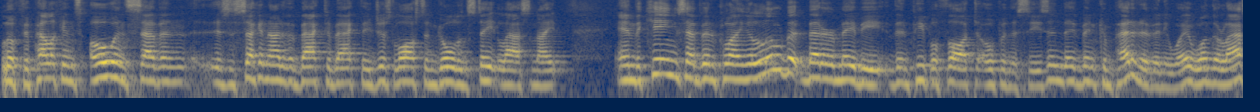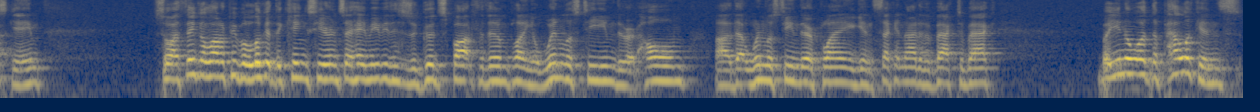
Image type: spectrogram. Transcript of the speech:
Look, the Pelicans 0 and 7 is the second night of a back to back. They just lost in Golden State last night. And the Kings have been playing a little bit better, maybe, than people thought to open the season. They've been competitive anyway, won their last game. So I think a lot of people look at the Kings here and say, hey, maybe this is a good spot for them playing a winless team. They're at home. Uh, that winless team they're playing, again, second night of a back to back. But you know what? The Pelicans,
